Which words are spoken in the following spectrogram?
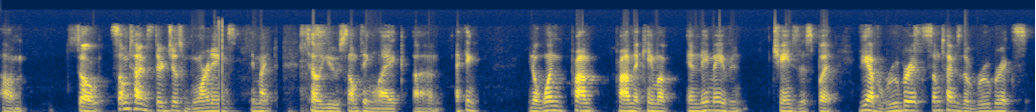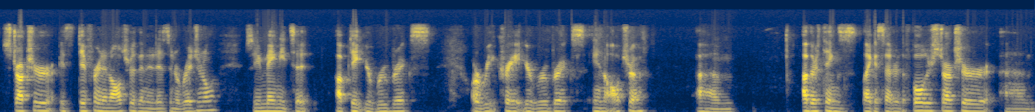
Um, so sometimes they're just warnings. They might tell you something like, um, I think, you know, one problem, problem that came up, and they may even change this, but if you have rubrics, sometimes the rubrics structure is different in Ultra than it is in original. So you may need to update your rubrics or recreate your rubrics in Ultra. Um, other things, like I said, are the folder structure um,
